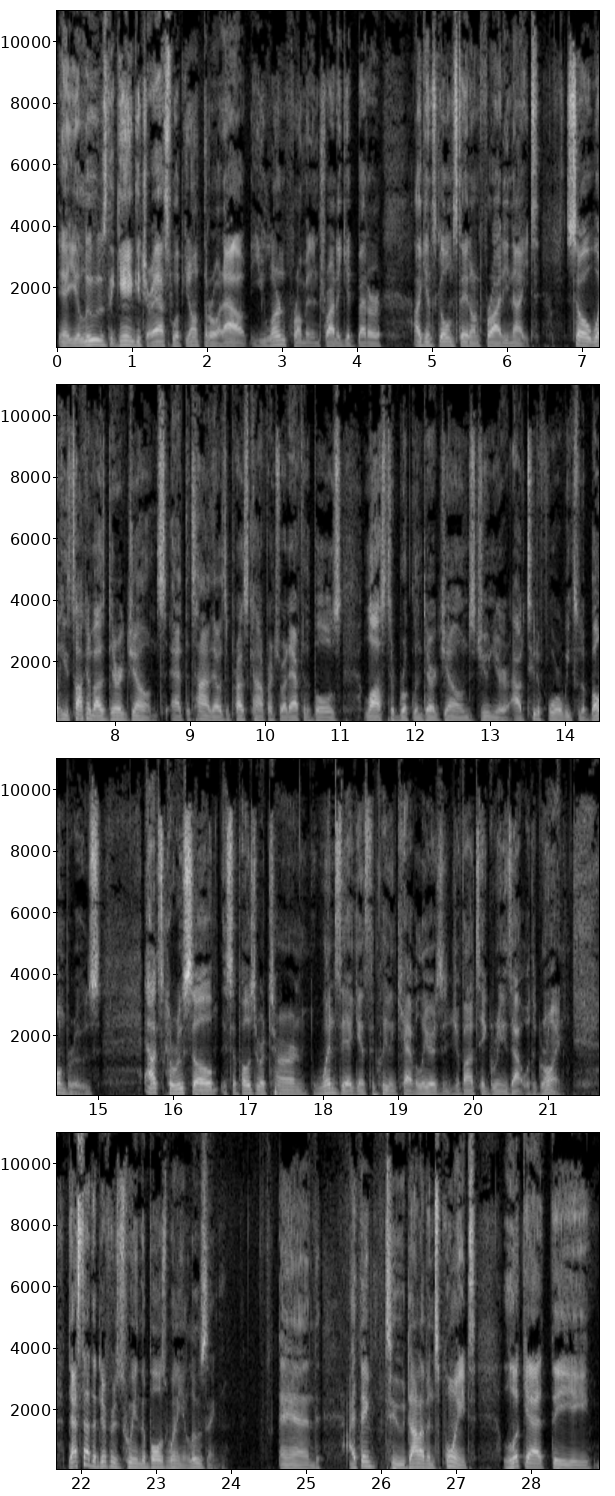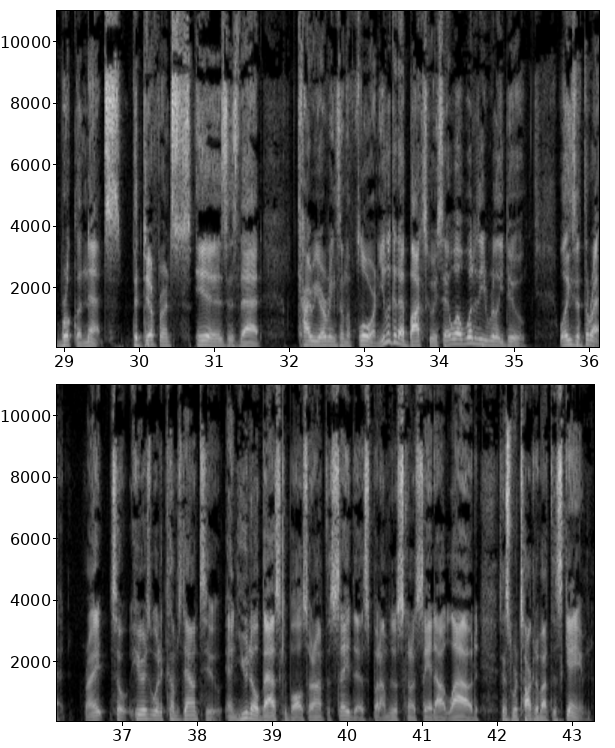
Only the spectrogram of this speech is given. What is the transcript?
Yeah, you lose the game, get your ass whooped. You don't throw it out. You learn from it and try to get better against Golden State on Friday night. So what he's talking about is Derrick Jones. At the time, that was a press conference right after the Bulls lost to Brooklyn. Derrick Jones Jr. out two to four weeks with a bone bruise. Alex Caruso is supposed to return Wednesday against the Cleveland Cavaliers, and Javonte Green is out with a groin. That's not the difference between the Bulls winning and losing. And I think to Donovan's point, look at the Brooklyn Nets. The difference is is that Kyrie Irving's on the floor. And you look at that box score and you say, well, what did he really do? Well, he's a threat, right? So here's what it comes down to. And you know basketball, so I don't have to say this, but I'm just going to say it out loud since we're talking about this game.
